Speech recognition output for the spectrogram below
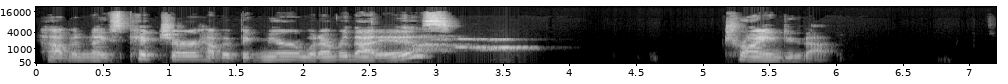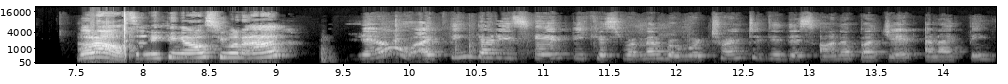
have a nice picture have a big mirror whatever that is. Try and do that. What else? Anything else you want to add? No, I think that is it because remember, we're trying to do this on a budget, and I think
